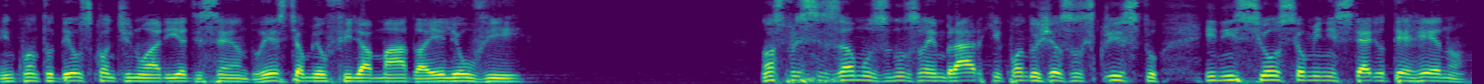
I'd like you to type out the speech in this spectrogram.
enquanto Deus continuaria dizendo: Este é o meu filho amado, a ele ouvi. Nós precisamos nos lembrar que quando Jesus Cristo iniciou seu ministério terreno,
